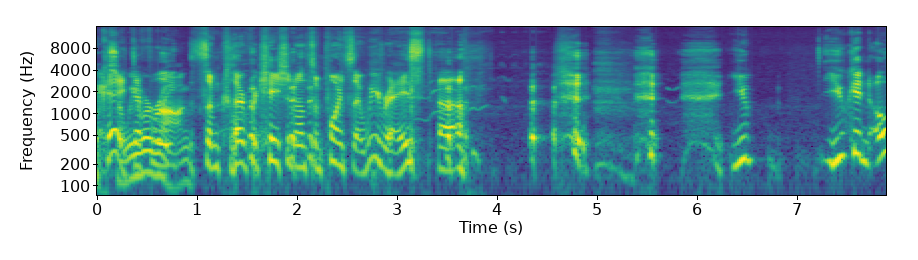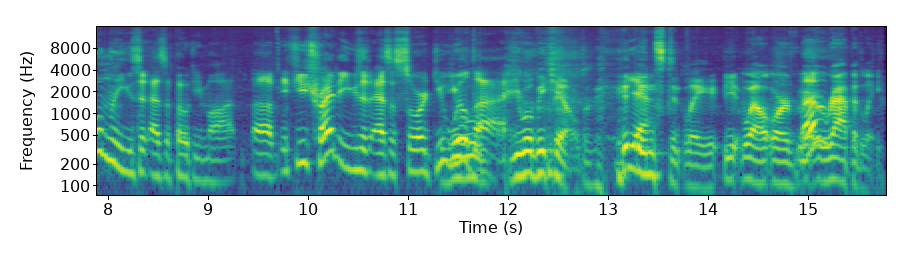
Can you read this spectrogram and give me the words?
Okay, so we were wrong. Some clarification on some points that we raised. Um, you you can only use it as a Pokemon. Uh, if you try to use it as a sword, you, will die. You will be killed Yeah. instantly. Well, or Well- rapidly,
